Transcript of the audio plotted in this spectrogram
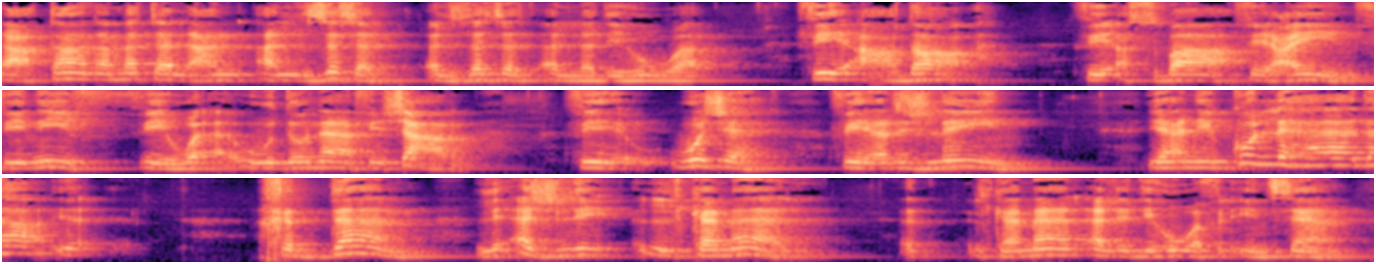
أعطانا مثل عن الجسد. الجسد الذي هو فيه أعضاء في أصبع في عين في نيف في أذناء في شعر في وجه في رجلين. يعني كل هذا خدام لأجل الكمال الكمال الذي هو في الإنسان.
